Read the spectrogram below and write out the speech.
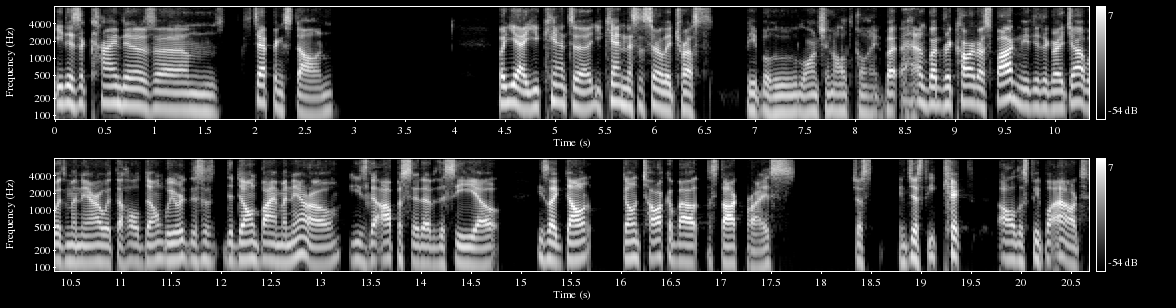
it is a kind of um, stepping stone. But yeah, you can't, uh, you can't necessarily trust people who launch an altcoin. But but Riccardo Spagni did a great job with Monero with the whole don't. We were this is the don't buy Monero. He's the opposite of the CEO. He's like don't don't talk about the stock price. Just and just he kicked all those people out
